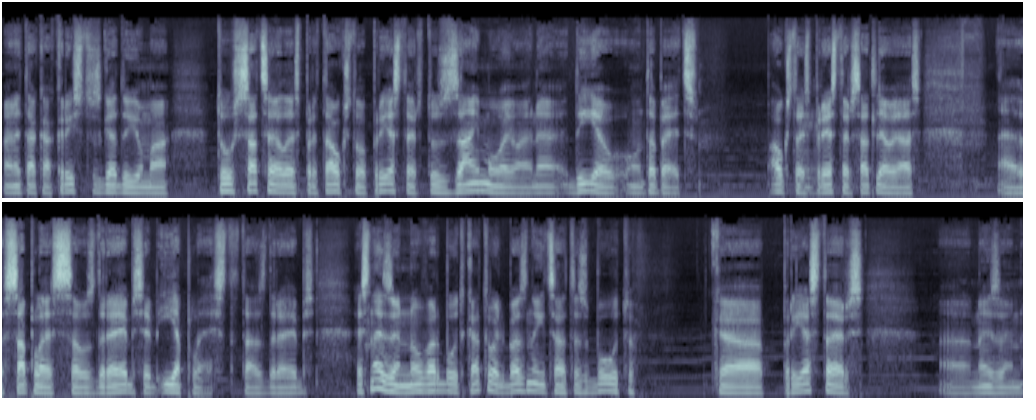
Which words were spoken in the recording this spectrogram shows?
vai ne tā kā Kristus gadījumā, tu sacēlies pret augsto priesteri, tu zaimoji ne Dievu, un tāpēc augstais mm. priesteris atļaujās uh, saplēst savus drēbes, jeb ieplēst tās drēbes. Es nezinu, nu, varbūt katoļu baznīcā tas būtu, ka priesteris, eh, nezinu,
